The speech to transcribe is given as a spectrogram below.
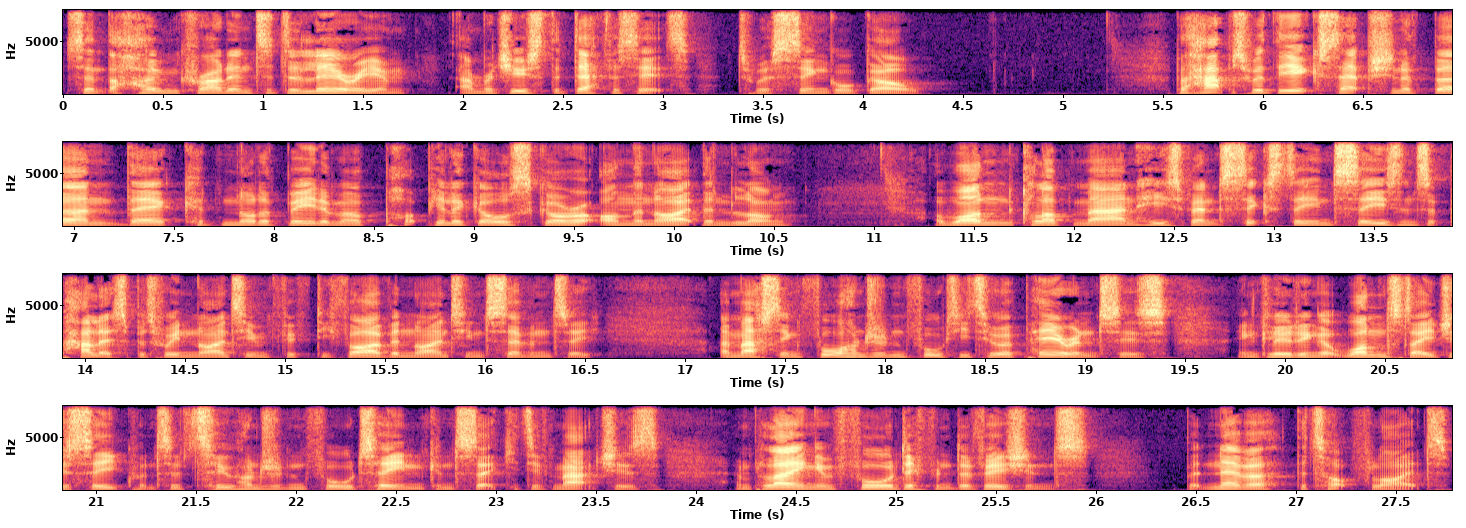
sent the home crowd into delirium and reduced the deficit to a single goal. Perhaps with the exception of Byrne, there could not have been a more popular goalscorer on the night than Long. A one club man, he spent 16 seasons at Palace between 1955 and 1970, amassing 442 appearances, including at one stage a sequence of 214 consecutive matches, and playing in four different divisions, but never the top flight.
